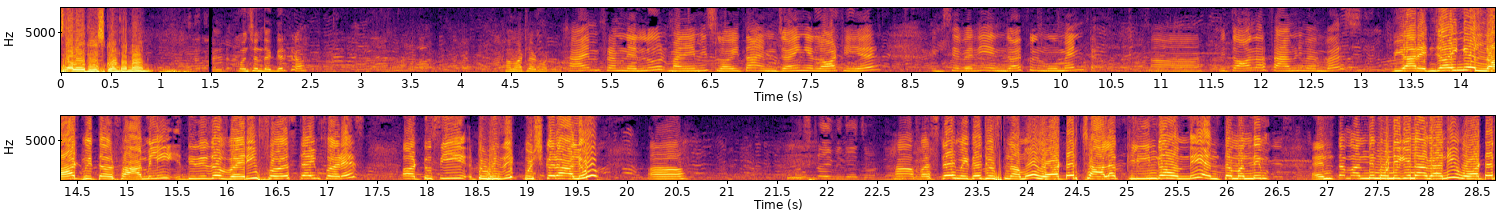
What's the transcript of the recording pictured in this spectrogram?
సెలవు తీసుకుంటున్నాను. కొంచెం దగ్గరకు I'm from Nellore my name is Lohitha I'm enjoying a lot here it's a very enjoyful moment with all our family members we're enjoying a lot with our family this is a very first time for us to see to visit పుష్కరాలు ఫస్ట్ టైం ఇదే చూస్తున్నాము. వాటర్ చాలా క్లీన్గా ఉంది. ఎంతమంది ఎంతమంది మునిగినా గానీ వాటర్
